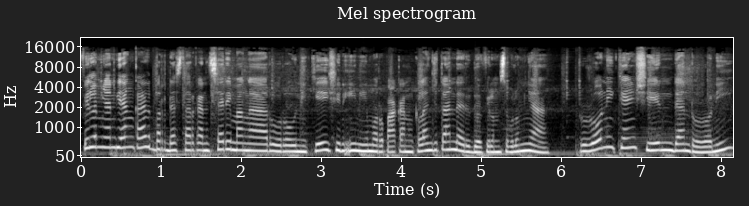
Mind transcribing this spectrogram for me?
Film yang diangkat berdasarkan seri manga Rurouni Kenshin ini merupakan kelanjutan dari dua film sebelumnya, Rurouni Kenshin dan Rurouni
